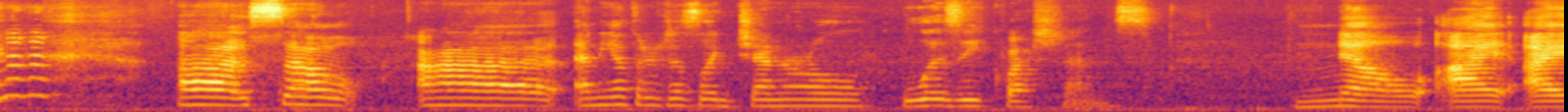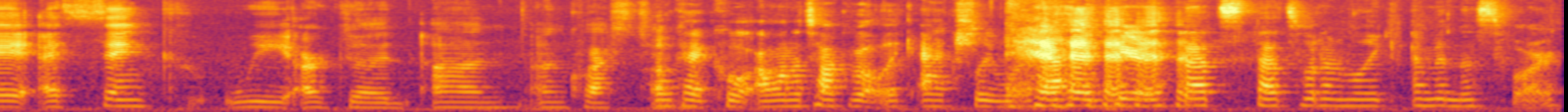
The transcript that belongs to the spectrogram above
uh so uh any other just like general lizzy questions No, I I I think we are good on on questions. Okay, cool. I want to talk about like actually what happened here. That's that's what I'm like. I'm in this for.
